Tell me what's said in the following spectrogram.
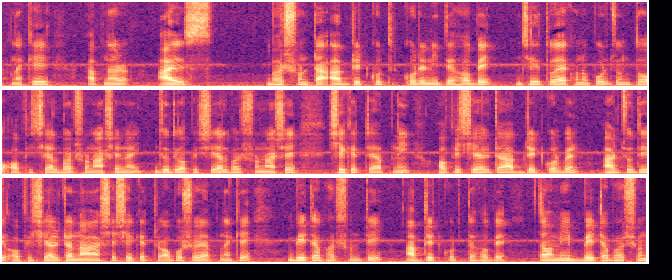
আপনাকে আপনার আইএস ভার্সনটা আপডেট করে নিতে হবে। যেহেতু এখনও পর্যন্ত অফিসিয়াল ভার্সন আসে নাই, যদি অফিসিয়াল ভার্সন আসে, সেক্ষেত্রে আপনি অফিসিয়ালটা আপডেট করবেন। আর যদি অফিসিয়ালটা না আসে, সেক্ষেত্রে অবশ্যই আপনাকে বেটা ভার্সনটি আপডেট করতে হবে। তো আমি বেটা ভার্সন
